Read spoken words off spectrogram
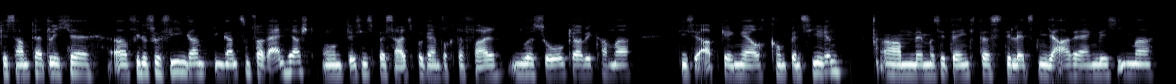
gesamtheitliche äh, Philosophie im, im ganzen Verein herrscht. Und das ist bei Salzburg einfach der Fall. Nur so, glaube ich, kann man diese Abgänge auch kompensieren. Ähm, wenn man sich denkt, dass die letzten Jahre eigentlich immer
